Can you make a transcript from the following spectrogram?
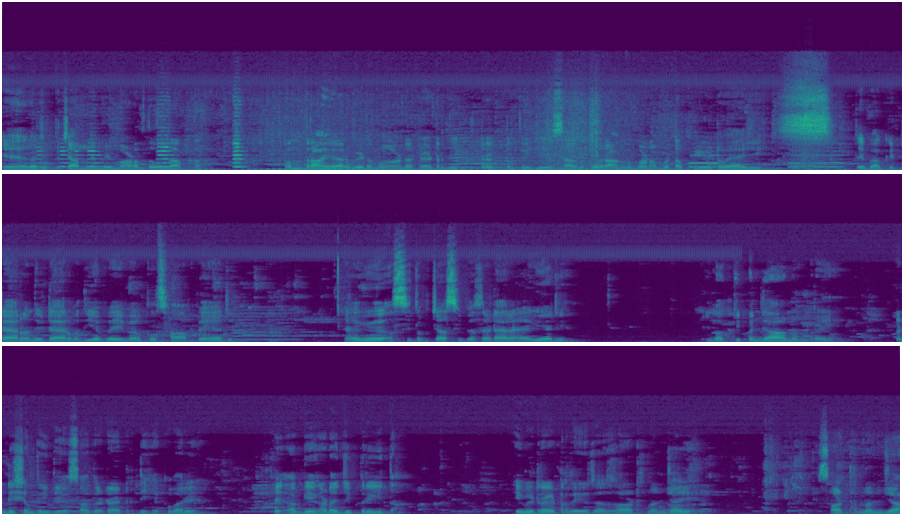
ਇਹ ਹੈਗਾ ਜੀ 95 ਮਾਡਲ 2 ਲੱਖ 15000 ਰੁਪਏ ਡਿਮਾਂਡ ਹੈ ਟਰੈਕਟਰ ਦੀ ਟਰੈਕਟਰ ਤੁਸੀਂ ਦੇਖ ਸਕਦੇ ਹੋ, ਰੰਗ ਮਾੜਾ ਮੋਟਾ ਫੇਟ ਹੋਇਆ ਜੀ। ਤੇ ਬਾਕੀ ਟਾਇਰਾਂ ਦੀ ਟਾਇਰ ਵਧੀਆ ਪਏ ਬਿਲਕੁਲ ਸਾਫ਼ ਪਏ ਆ ਜੀ। ਹੈਗੇ 80 ਤੋਂ 85 ਪੈਸੇ ਟਾਇਰ ਹੈਗੇ ਆ ਜੀ। ਬਾਕੀ 50 ਨੰਬਰ ਹੈ ਜੀ। ਕੰਡੀਸ਼ਨ ਤੁਸੀਂ ਦੇਖ ਸਕਦੇ ਹੋ ਟਰੈਕਟਰ ਦੀ ਇੱਕ ਵਾਰੀ। ਤੇ ਅੱਗੇ ਖੜਾ ਜੀ ਪ੍ਰੀਤ। ਇਹ ਵੀ ਟਰੈਕਟਰ ਦੇ 60 59 ਜੀ। 60 59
